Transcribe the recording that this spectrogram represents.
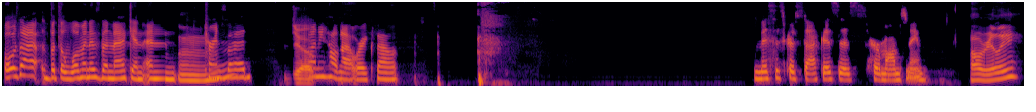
what was that? But the woman is the neck and and mm-hmm. turns the mm-hmm. head. Funny how that works out. Mrs. Christakis is her mom's name. Oh, really?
